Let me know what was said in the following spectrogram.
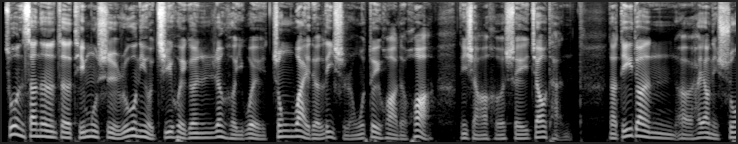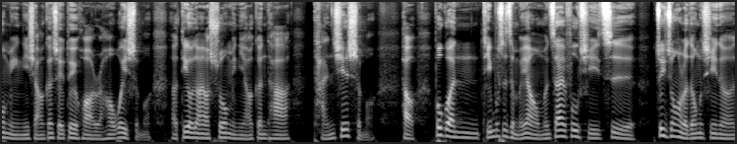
作文三呢的题目是：如果你有机会跟任何一位中外的历史人物对话的话，你想要和谁交谈？那第一段，呃，还要你说明你想要跟谁对话，然后为什么？呃，第二段要说明你要跟他谈些什么。好，不管题目是怎么样，我们再复习一次最重要的东西呢。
